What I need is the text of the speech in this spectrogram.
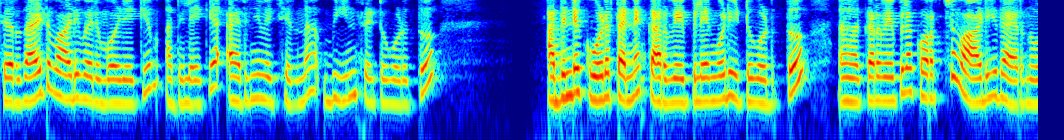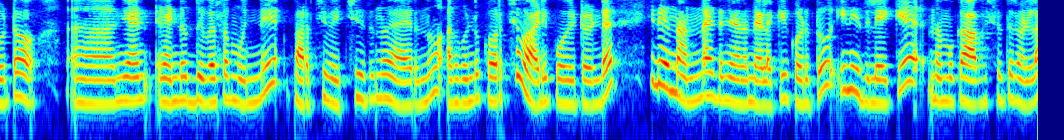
ചെറുതായിട്ട് വാടി വരുമ്പോഴേക്കും അതിലേക്ക് അരിഞ്ഞു വെച്ചിരുന്ന ബീൻസ് ഇട്ട് കൊടുത്തു. അതിന്റെ കൂടെ തന്നെ കറിവേപ്പിലയും കൂടി ഇട്ട് കൊടുത്തു. കറിവേപ്പില കുറച്ച് വാടിയതായിരുന്നു കേട്ടോ. ഞാൻ രണ്ട് ദിവസം മുന്നേ പറിച്ച് വെച്ചിരുന്നതായിരുന്നു. അതുകൊണ്ട് കുറച്ച് വാടി പോയിട്ടുണ്ട്. ഇനി നന്നായിട്ട് ഞാൻ ഇളക്കി കൊടുത്തു. ഇനി ഇതിലേക്ക് നമുക്ക് ആവശ്യത്തിനുള്ള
